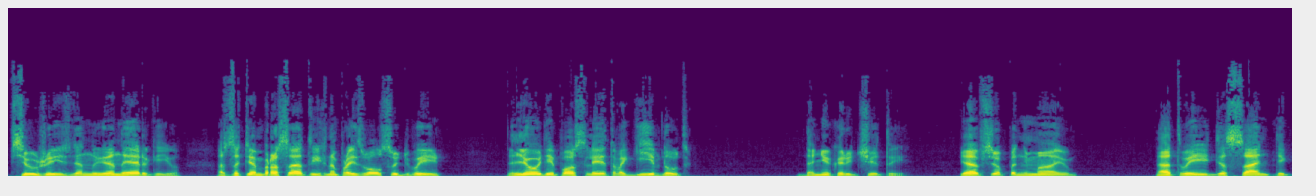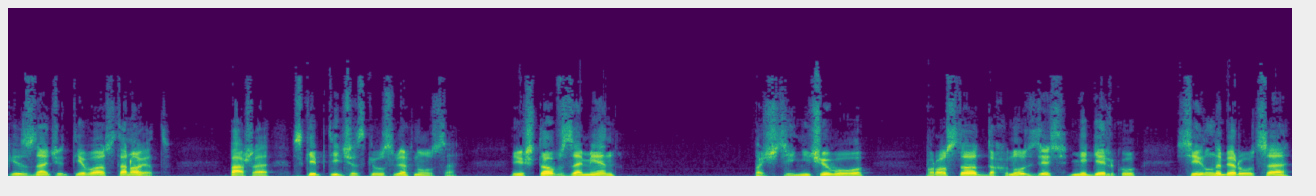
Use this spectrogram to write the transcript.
всю жизненную энергию, а затем бросает их на произвол судьбы. Люди после этого гибнут. Да не кричи ты. Я все понимаю. А твои десантники, значит, его остановят. Паша скептически усмехнулся. И что взамен? Почти ничего. Просто отдохнут здесь недельку, сил наберутся,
